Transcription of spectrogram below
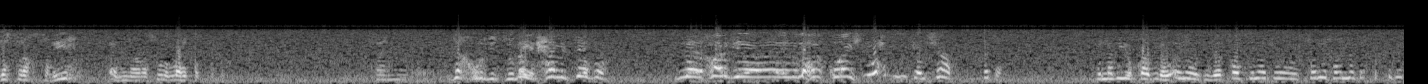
يصرخ صريح أن رسول الله قد قتل. يخرج الزبير حامل سيفه. خارج له قريش لوحده كان شاب فتى فالنبي يقابله أين الزبير قال سمعت صريخ أنك قتلت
